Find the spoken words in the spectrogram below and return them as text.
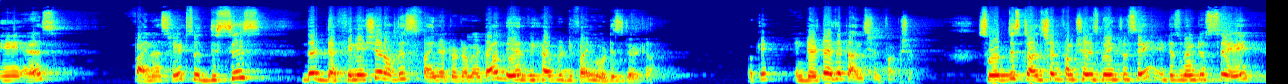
a as final state. So this is the definition of this finite automata where we have to define what is delta. Okay? And delta is a transition function. So this transition function is going to say? It is going to say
